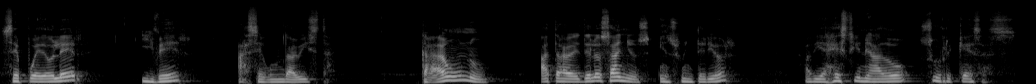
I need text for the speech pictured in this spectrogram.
se puede oler y ver a segunda vista. Cada uno, a través de los años en su interior, había gestionado sus riquezas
